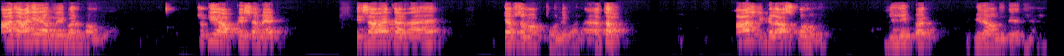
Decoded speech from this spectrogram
आज आगे अब नहीं बढ़ पाऊँगा, क्योंकि आपके समय इशारा कर रहा है कि अब समाप्त होने वाला है। अतः आज की क्लास को हम यहीं पर विराम दे रहे हैं।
